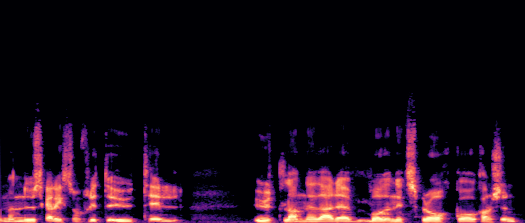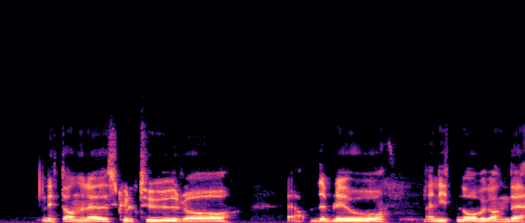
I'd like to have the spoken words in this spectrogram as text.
Men nå skal jeg liksom flytte ut til utlandet der det er både nytt språk og kanskje litt annerledes kultur. og ja, Det blir jo en liten overgang, det.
